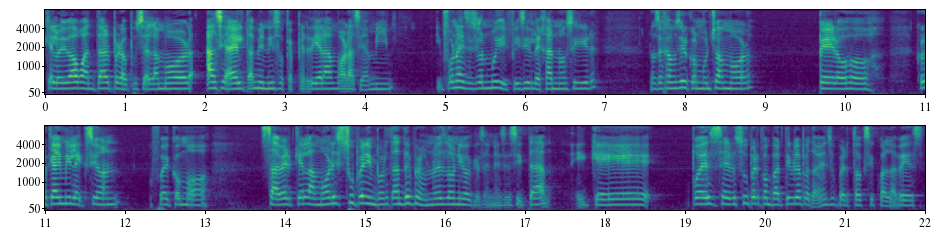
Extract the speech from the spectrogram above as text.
que lo iba a aguantar, pero pues el amor hacia él también hizo que perdiera amor hacia mí. Y fue una decisión muy difícil dejarnos ir. Nos dejamos ir con mucho amor, pero creo que ahí mi lección fue como saber que el amor es súper importante, pero no es lo único que se necesita y que puede ser súper compatible, pero también súper tóxico a la vez.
